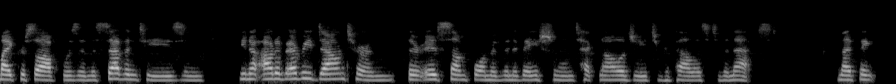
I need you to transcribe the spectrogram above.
Microsoft was in the 70s. And, you know, out of every downturn, there is some form of innovation and technology to propel us to the next. And I think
